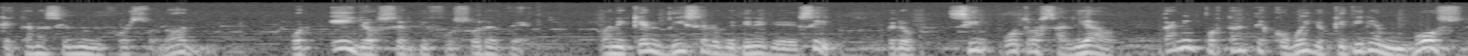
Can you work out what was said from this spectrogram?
que están haciendo un esfuerzo enorme por ellos ser difusores de esto. Juan Iquén dice lo que tiene que decir, pero sin otros aliados tan importantes como ellos, que tienen voz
